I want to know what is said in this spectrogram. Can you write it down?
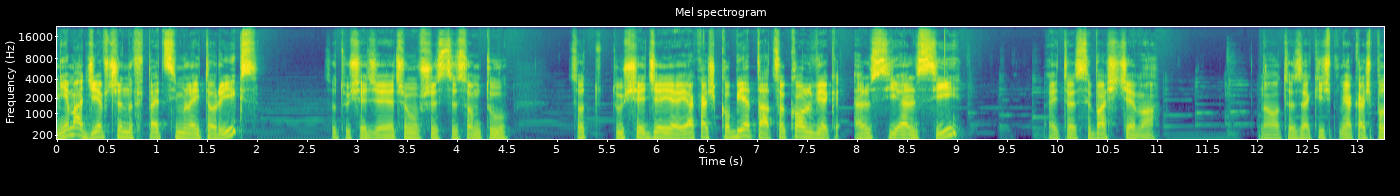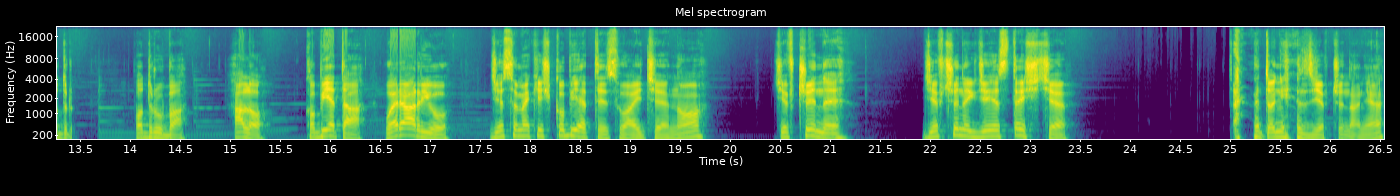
nie ma dziewczyn w Pet Simulator X? Co tu się dzieje? Czemu wszyscy są tu? Co tu- się dzieje? Jakaś kobieta, cokolwiek. LCLC? Ej, to jest chyba ściema. No, to jest jakiś, jakaś podr podruba. Halo, kobieta, where are you? Gdzie są jakieś kobiety, słuchajcie, no? Dziewczyny, Dziewczyny, gdzie jesteście? To nie jest dziewczyna, nie?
